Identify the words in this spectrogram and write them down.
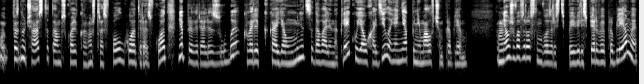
ну, часто, там, сколько, может, раз в полгода, раз в год. Мне проверяли зубы, говорили, какая я умница, давали наклейку, я уходила, я не понимала, в чем проблема. У меня уже во взрослом возрасте появились первые проблемы,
